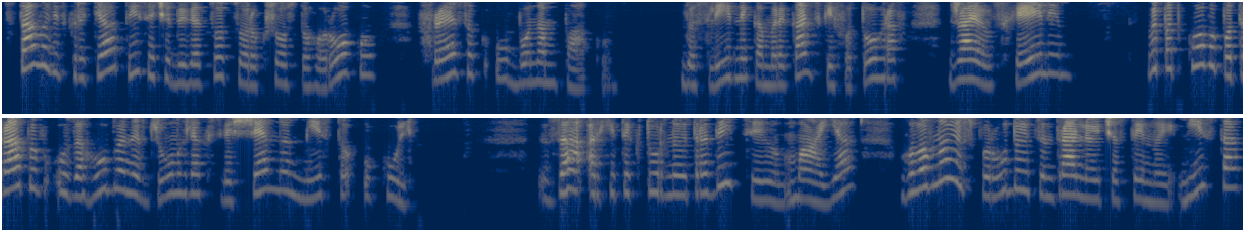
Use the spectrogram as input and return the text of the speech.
стало відкриття 1946 року фресок у Бонампаку. Дослідник, американський фотограф Джайлз Хейлі випадково потрапив у загублене в джунглях священне місто Укуль. За архітектурною традицією Майя головною спорудою центральної частини міста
